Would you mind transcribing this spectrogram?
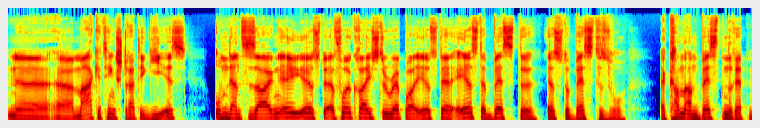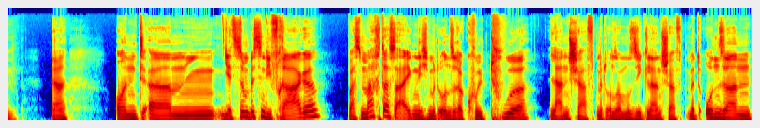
eine äh, Marketingstrategie ist, um dann zu sagen, ey, er ist der erfolgreichste Rapper, er ist der, er ist der Beste, er ist der Beste so. Er kann am besten rappen. Ja. Und ähm, jetzt so ein bisschen die Frage, was macht das eigentlich mit unserer Kulturlandschaft, mit unserer Musiklandschaft, mit unseren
